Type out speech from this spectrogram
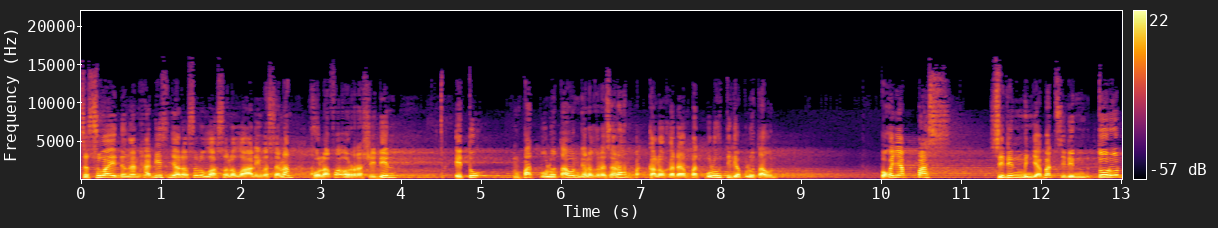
sesuai dengan hadisnya Rasulullah Sallallahu Alaihi Wasallam itu 40 tahun kalau tidak salah kalau kada 40 30 tahun. Pokoknya pas Sidin menjabat, Sidin turun,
